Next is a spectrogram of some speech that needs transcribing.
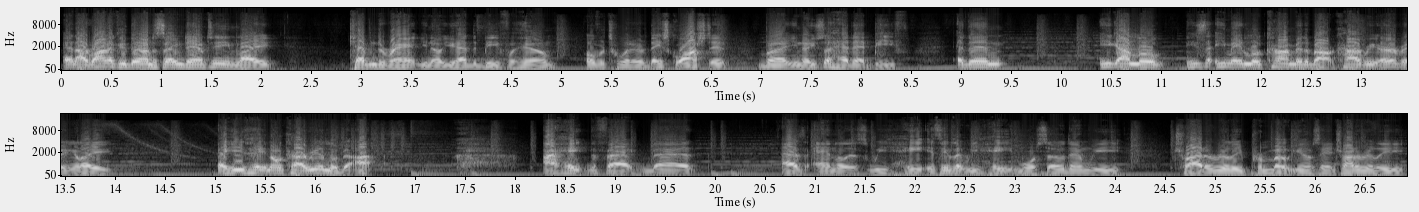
And ironically, they're on the same damn team. Like Kevin Durant, you know, you had the beef with him over Twitter. They squashed it, but you know, you still had that beef. And then he got a little. He said he made a little comment about Kyrie Irving, like, like he's hating on Kyrie a little bit. I I hate the fact that as analysts we hate it seems like we hate more so than we try to really promote. You know what I'm saying? Try to really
